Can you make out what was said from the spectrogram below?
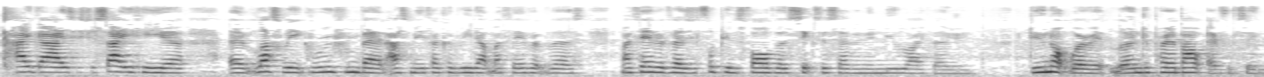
Hi guys, it's Josiah here. Um, last week, Ruth and Ben asked me if I could read out my favourite verse. My favourite verse is Philippians 4 verse 6 to 7 in New Life Version. Do not worry, learn to pray about everything.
